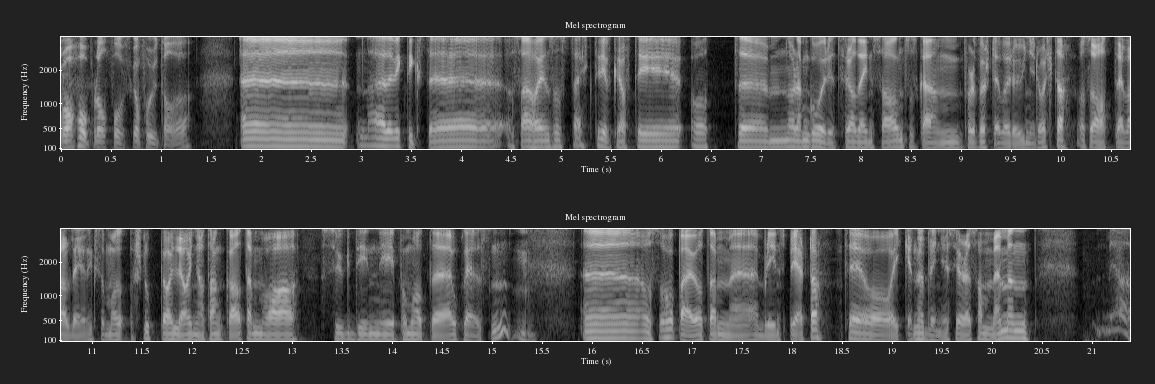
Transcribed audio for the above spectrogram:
Hva håper du at folk skal få ut av det? da? Eh, nei, det viktigste Altså, jeg har en sånn sterk drivkraft i at uh, når de går ut fra den salen, så skal de for det første være underholdt. da, Altså at det er veldig liksom å sluppe alle andre tanker, at de var sugd inn i på en måte opplevelsen. Eh, og så håper jeg jo at de blir inspirert da, til å ikke nødvendigvis gjøre det samme, men ja,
